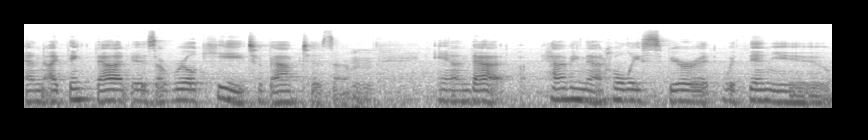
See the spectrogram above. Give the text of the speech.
And I think that is a real key to baptism. And that having that Holy Spirit within you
